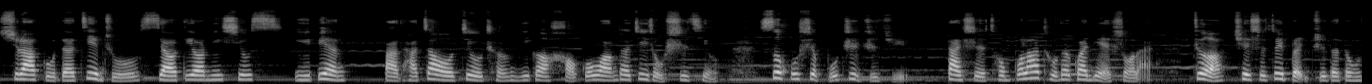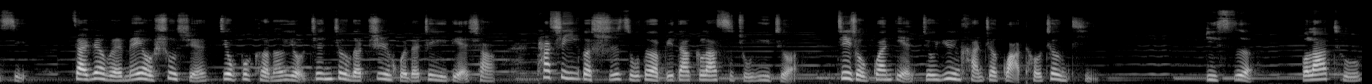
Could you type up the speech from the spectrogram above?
叙拉古的建筑小迪奥尼修斯，以便把他造就成一个好国王的这种事情，似乎是不智之举。但是从柏拉图的观点说来，这却是最本质的东西。在认为没有数学就不可能有真正的智慧的这一点上，他是一个十足的毕达哥拉斯主义者。这种观点就蕴含着寡头政体。第四，柏拉图。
